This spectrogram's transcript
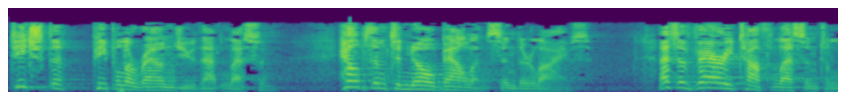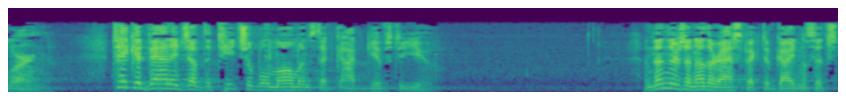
Teach the people around you that lesson. Help them to know balance in their lives. That's a very tough lesson to learn. Take advantage of the teachable moments that God gives to you. And then there's another aspect of guidance that's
